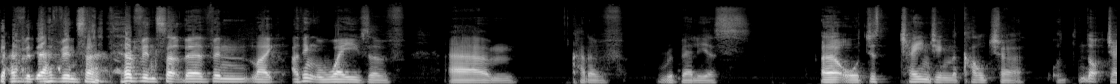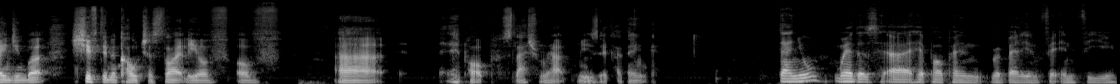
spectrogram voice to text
there have been there have been some, there have been some, there have been like I think waves of um, kind of rebellious uh, or just changing the culture, or not changing, but shifting the culture slightly of of uh, hip hop slash rap music. I think. Daniel, where does uh, hip hop and rebellion fit in for you?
